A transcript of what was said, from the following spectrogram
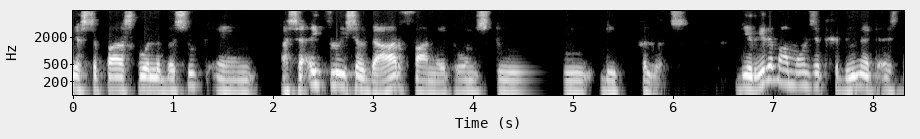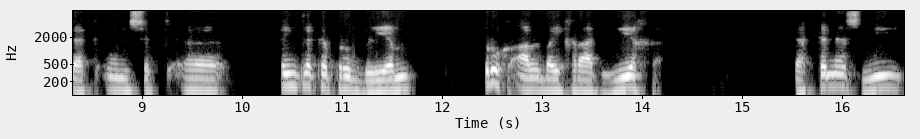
eerste paar skole besoek en as 'n uitvloeisel daarvan het ons toe die geloods. Die rede waarom ons dit gedoen het is dat ons het 'n uh, eintlike probleem vroeg al by graad 9 dat kinders nie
